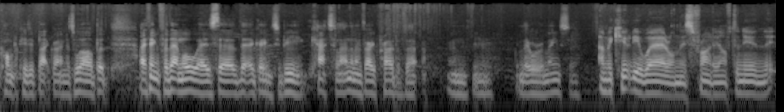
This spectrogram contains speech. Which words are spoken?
complicated background as well. But I think for them always, they're, they're going to be Catalan and I'm very proud of that. And you know, they will remain so. I'm acutely aware on this Friday afternoon that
